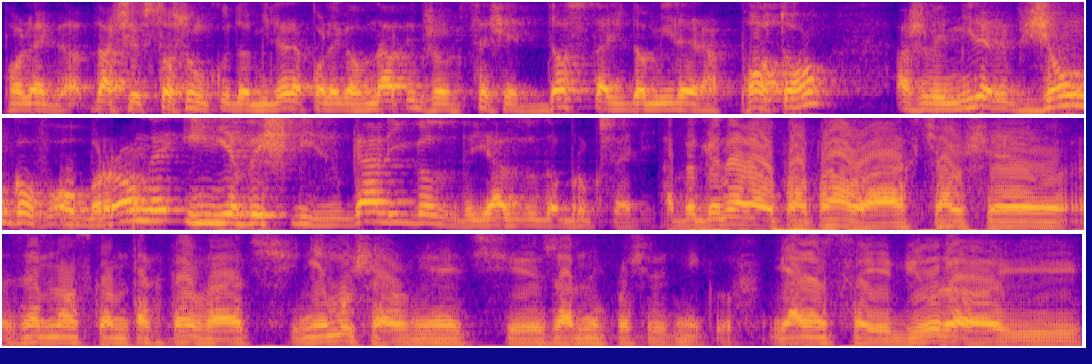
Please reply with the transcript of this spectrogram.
polega, znaczy w stosunku do Millera polegał na tym, że on chce się dostać do Millera po to, ażeby Miller wziął go w obronę i nie wyślizgali go z wyjazdu do Brukseli. Aby generał Papała chciał się ze mną skontaktować, nie musiał mieć żadnych pośredników. Miałem swoje biuro i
